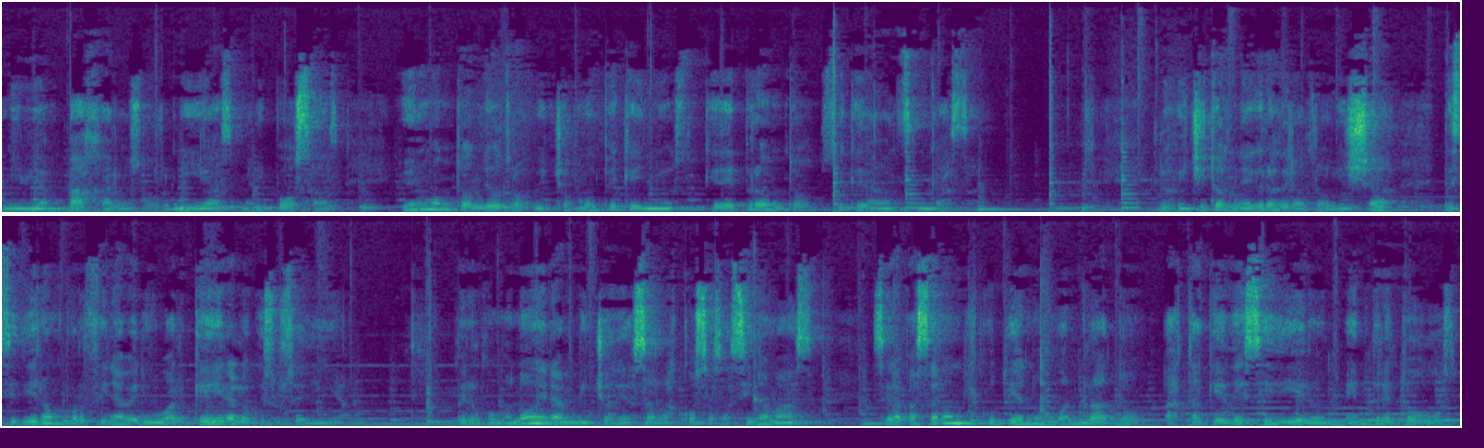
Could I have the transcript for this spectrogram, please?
vivían pájaros, hormigas, mariposas y un montón de otros bichos muy pequeños que de pronto se quedaban sin casa. Los bichitos negros de la otra orilla decidieron por fin averiguar qué era lo que sucedía pero como no eran bichos de hacer las cosas así nomás, se la pasaron discutiendo un buen rato hasta que decidieron entre todos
